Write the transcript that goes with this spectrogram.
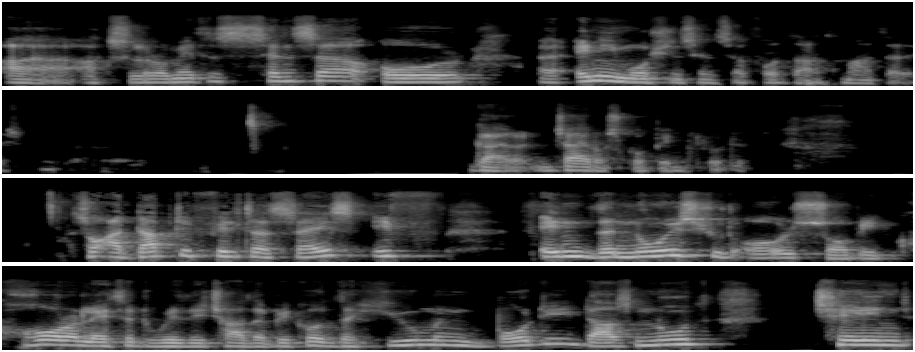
uh, accelerometer sensor or uh, any motion sensor for that matter, Gyro gyroscope included. So adaptive filter says if in the noise should also be correlated with each other because the human body does not change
